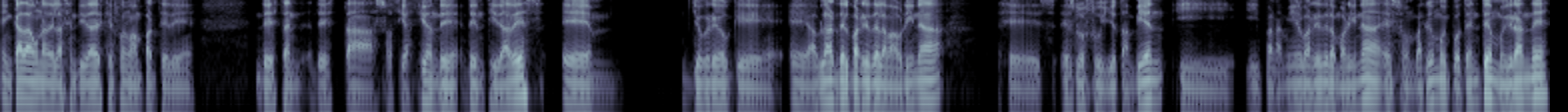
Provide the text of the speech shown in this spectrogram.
en cada una de las entidades que forman parte de, de esta, de esta asociación de, de entidades, eh, yo creo que eh, hablar del barrio de la Maurina es, es lo suyo también y, y para mí el barrio de la Maurina es un barrio muy potente, muy grande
